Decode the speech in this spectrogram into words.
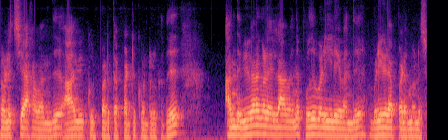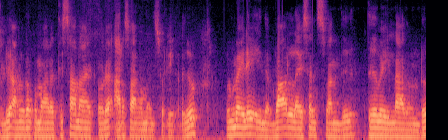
தொடர்ச்சியாக வந்து ஆய்வுக்கு உட்படுத்தப்பட்டு கொண்டிருக்குது. அந்த விவரங்கள் எல்லாம் வந்து பொது வழியிலே வந்து வெளியிடப்படும் என்று சொல்லி அனுரகுமார திசாநாயக்கோட அரசாங்கம் வந்து சொல்லியிருக்கிறது. உண்மையிலே இந்த பார் லைசன்ஸ் வந்து தேவையில்லாத ஒன்று.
